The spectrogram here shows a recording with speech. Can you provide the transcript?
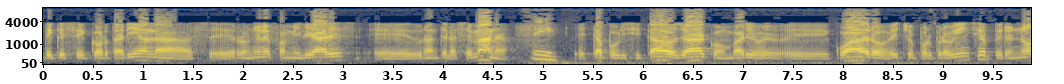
de que se cortarían las eh, reuniones familiares eh, durante la semana. sí, Está publicitado ya con varios eh, cuadros hechos por provincia, pero no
